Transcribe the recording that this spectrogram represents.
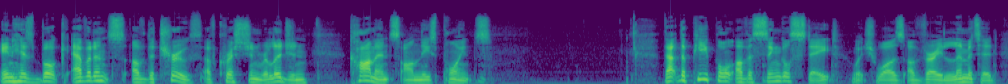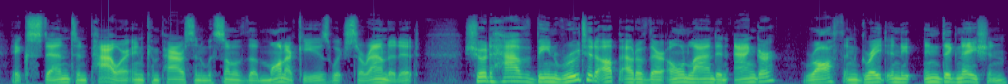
in his book Evidence of the Truth of Christian Religion, comments on these points that the people of a single state, which was of very limited extent and power in comparison with some of the monarchies which surrounded it, should have been rooted up out of their own land in anger, wrath, and great indignation,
